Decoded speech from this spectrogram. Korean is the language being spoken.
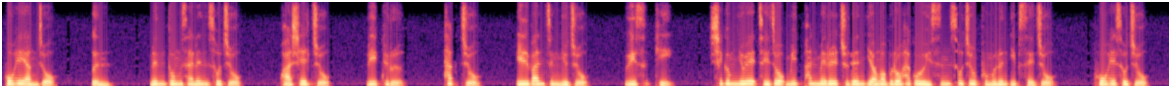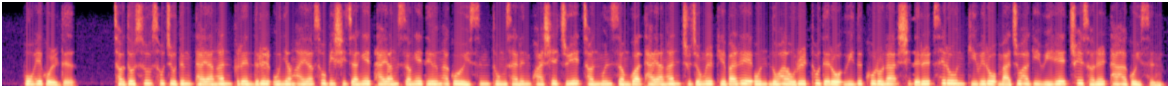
보해양조 은, 는 동사는 소주, 과실주, 리큐르, 탁주, 일반 증류주, 위스키, 식음료의 제조 및 판매를 주된 영업으로 하고 있음 소주 부문은 입세주, 보해소주, 보해골드, 저도수 소주 등 다양한 브랜드를 운영하여 소비시장의 다양성에 대응하고 있음 동사는 과실주의 전문성과 다양한 주종을 개발해 온 노하우를 토대로 위드 코로나 시대를 새로운 기회로 마주하기 위해 최선을 다하고 있음.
